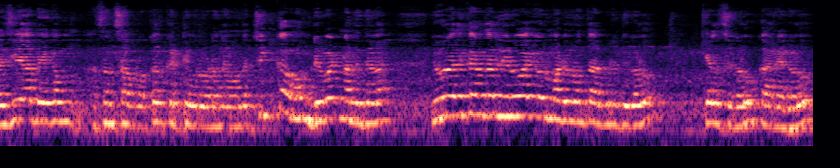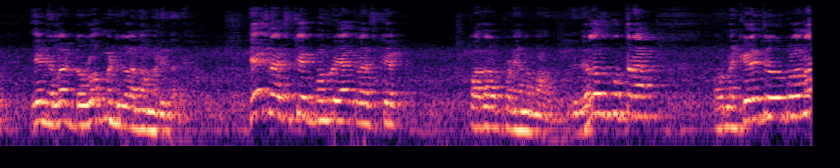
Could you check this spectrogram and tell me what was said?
ರಜಿಯಾ ಬೇಗಂ, ಹಸನ್ ಸಾಬ್ ರೊಕ್ಕಲ್ಕಟ್ಟಿ ಅವರೊಡನೆ ಒಂದು ಚಿಕ್ಕ ಹೋಮ್ ಡಿಬೇಟ್ ನಲ್ಲಿದ್ದೇವೆ. ಇವರ ಅಧಿಕಾರದಲ್ಲಿರುವಾಗ ಇವರು ಮಾಡಿರುವಂತಹ ಅಭಿವೃದ್ಧಿಗಳು, ಕೆಲಸಗಳು, ಕಾರ್ಯಗಳು, ಏನೆಲ್ಲ ಡೆವಲಪ್ಮೆಂಟ್ಗಳನ್ನ ಮಾಡಿದ್ದಾರೆ. ಹೇಗೆ ರಾಜಕೀಯಕ್ಕೆ ಬಂದ್ರು, ಯಾಕೆ ರಾಜಕೀಯ ಪಾದಾರ್ಪಣೆಯನ್ನು ಮಾಡಬಹುದು ಇದೆಲ್ಲದಕ್ಕೋಸ್ಕರ ಅವ್ರನ್ನ ಕೇಳಿ ತಿಳ್ಕೊಳ್ಳೋಣ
